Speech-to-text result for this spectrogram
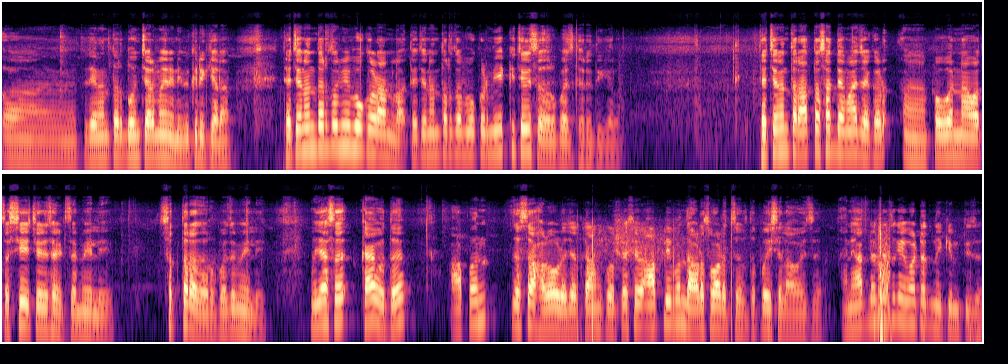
त्याच्यानंतर दोन चार महिन्यांनी विक्री केला. त्याच्यानंतरचा मी बोकड आणला. त्याच्यानंतरचा बोकड मी एक्केचाळीस हजार रुपयाचा खरेदी केला. त्याच्यानंतर आता सध्या माझ्याकडं पवन नावाचा शेहेचाळीस साईडचा मेल आहे. सत्तर हजार रुपयाचा मेल आहे. म्हणजे असं काय होतं आपण जसं हळूहळू याच्यात काम करतो त्याशिवाय आपली पण धाडस वाढत चालतं पैसे लावायचं. आणि आपल्याला त्याचं काही वाटत नाही किमतीचं.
